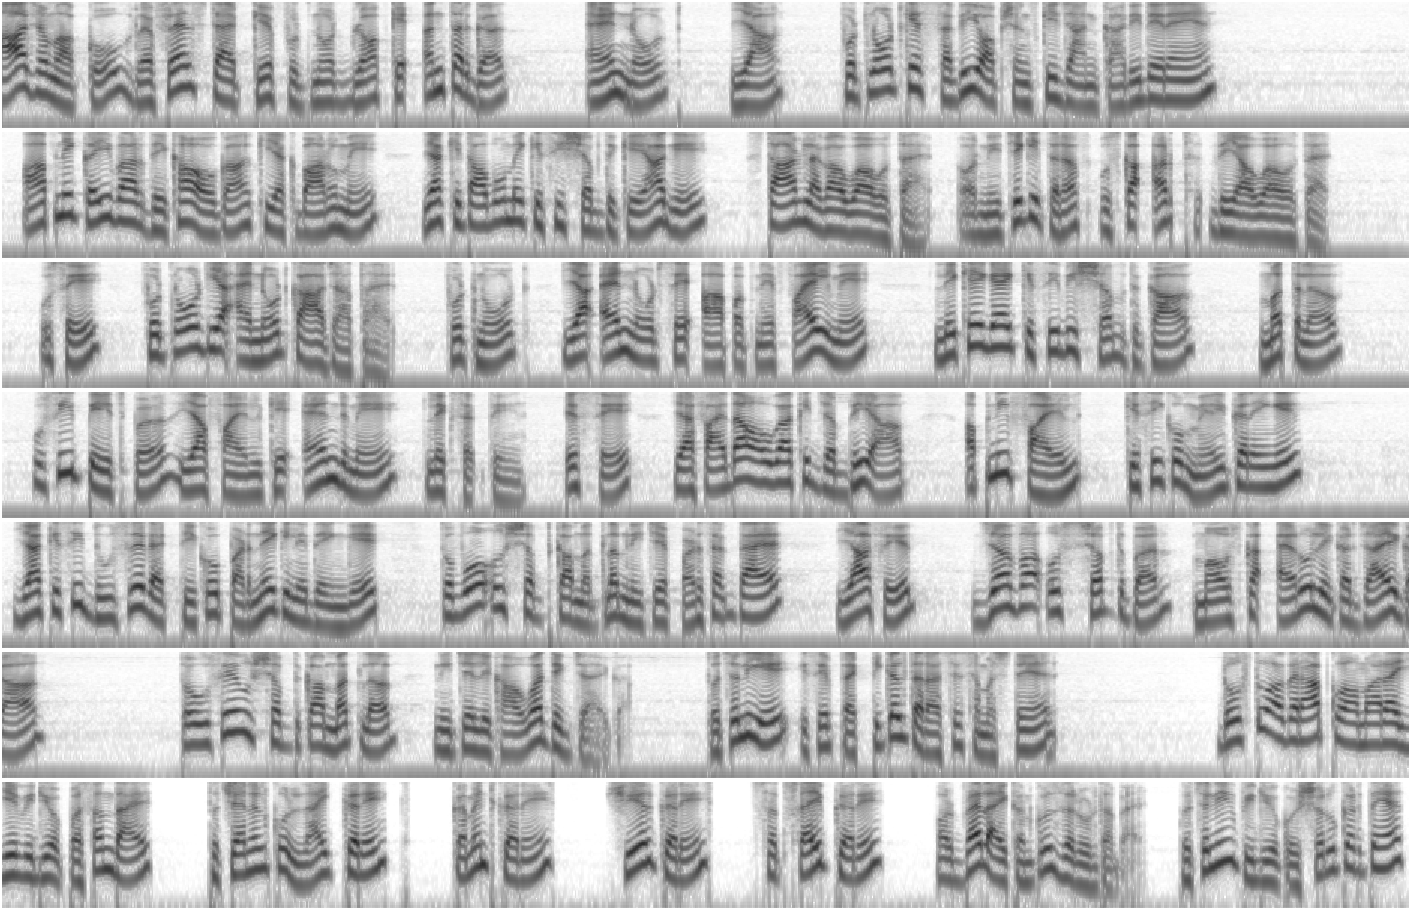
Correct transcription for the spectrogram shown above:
आज हम आपको रेफरेंस टाइप के फुटनोट ब्लॉक के अंतर्गत एंड नोट या फुटनोट के सभी ऑप्शंस की जानकारी दे रहे हैं। आपने कई बार देखा होगा कि अखबारों में या किताबों में किसी शब्द के आगे स्टार लगा हुआ होता है और नीचे की तरफ़ उसका अर्थ दिया हुआ होता है। उसे फुटनोट या एंड नोट कहा जाता है। फुटनोट या एंड नोट से आप अपने फ़ाइल में लिखे गए किसी भी शब्द का मतलब उसी पेज पर या फ़ाइल के एंड में लिख सकते हैं। इससे यह फ़ायदा होगा कि जब भी आप अपनी फ़ाइल किसी को मेल करेंगे या किसी दूसरे व्यक्ति को पढ़ने के लिए देंगे तो वो उस शब्द का मतलब नीचे पढ़ सकता है या फिर जब वह उस शब्द पर माउस का एरो लेकर जाएगा तो उसे उस शब्द का मतलब नीचे लिखा हुआ दिख जाएगा। तो चलिए इसे प्रैक्टिकल तरह से समझते हैं। दोस्तों, अगर आपको हमारा ये वीडियो पसंद आए तो चैनल को लाइक करें, कमेंट करें, शेयर करें, सब्सक्राइब करें और बेल आइकन को ज़रूर दबाएँ। तो चलिए वीडियो को शुरू करते हैं।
